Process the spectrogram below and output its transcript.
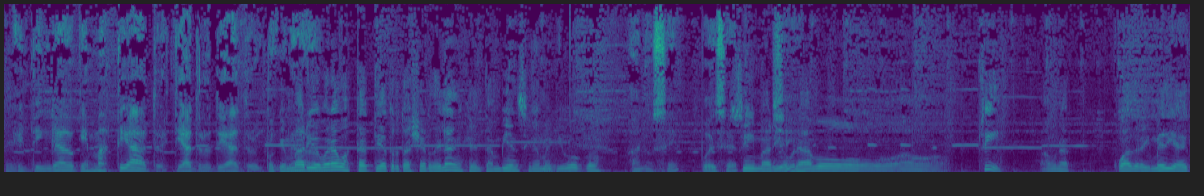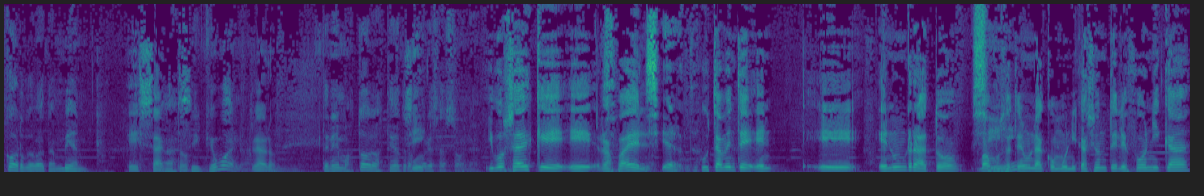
sí. El tinglado que es más teatro, es teatro, teatro. Porque Tinglado. Mario Bravo está Teatro Taller del Ángel también, si no me equivoco. Ah, no sé, puede ser. Sí, Mario Sí. Bravo, a- sí, a una cuadra y media de Córdoba también. Exacto. Así que bueno, Claro. Tenemos todos los teatros Sí. por esa zona. Y vos sabés que, eh, Rafael, Cierto. justamente en, eh, en un rato vamos Sí. a tener una comunicación telefónica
